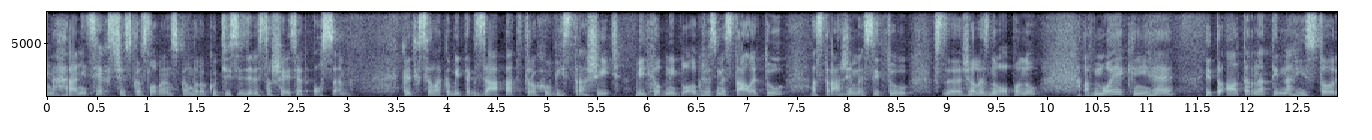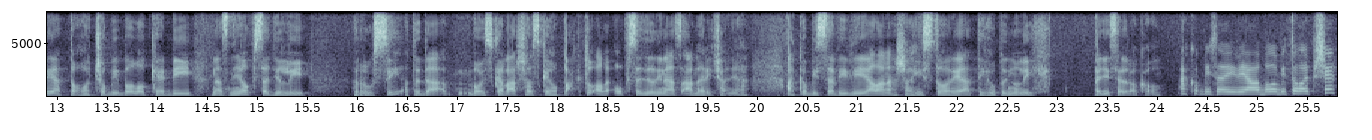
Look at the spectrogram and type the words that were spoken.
na hraniciach s Československom v roku 1968 keď chcel akoby tak západ trochu vystrašiť východný blok, že sme stále tu a strážime si tú e, železnú oponu. A v mojej knihe je to alternatívna história toho, čo by bolo, keby nás neobsadili Rusi, a teda vojska Varšavského paktu, ale obsadili nás Američania. Ako by sa vyvíjala naša história tých uplynulých 50 rokov? Ako by sa vyvíjala? Bolo by to lepšie?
